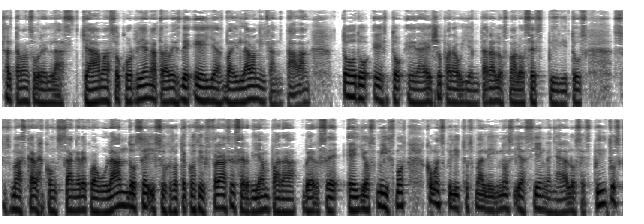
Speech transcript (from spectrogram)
saltaban sobre las llamas o corrían a través de ellas, bailaban y cantaban. Todo esto era hecho para ahuyentar a los malos espíritus. Sus máscaras con sangre coagulándose y sus grotescos disfraces servían para verse ellos mismos como espíritus malignos y así engañar a los espíritus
